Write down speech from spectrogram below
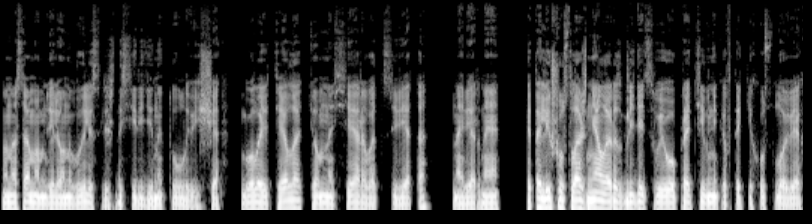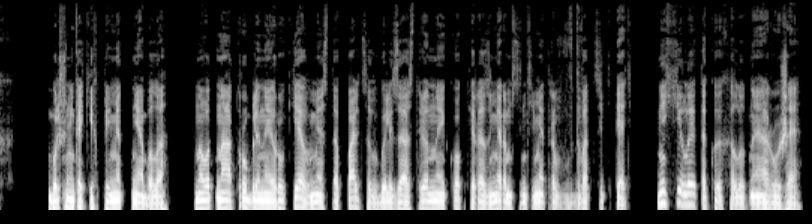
но на самом деле он вылез лишь до середины туловища. Голое тело темно-серого цвета, Наверное, это лишь усложняло разглядеть своего противника в таких условиях. Больше никаких примет не было. Но вот на отрубленной руке вместо пальцев были заостренные когти размером сантиметров в 25. Нехилое такое холодное оружие.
